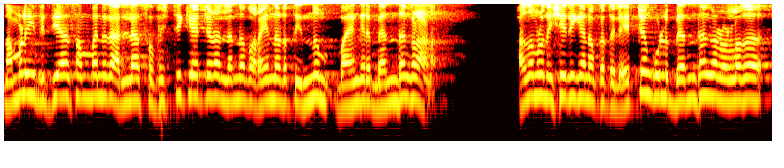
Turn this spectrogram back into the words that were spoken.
നമ്മൾ ഈ വിദ്യാസമ്പന്നരല്ല സൊഫിസ്റ്റിക്കേറ്റഡ് അല്ലെന്ന് പറയുന്നിടത്ത് ഇന്നും ഭയങ്കര ബന്ധങ്ങളാണ്. അത് നമ്മൾ നിഷേധിക്കാൻ ഒക്കത്തില്ല. ഏറ്റവും കൂടുതൽ ബന്ധങ്ങളുള്ളത്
